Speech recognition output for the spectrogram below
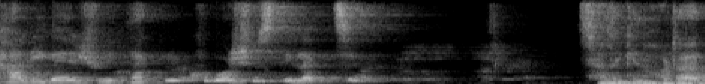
খালি গায়ে শুয়ে থাকতে খুব অস্বস্তি লাগছে। সালেকিন হঠাৎ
